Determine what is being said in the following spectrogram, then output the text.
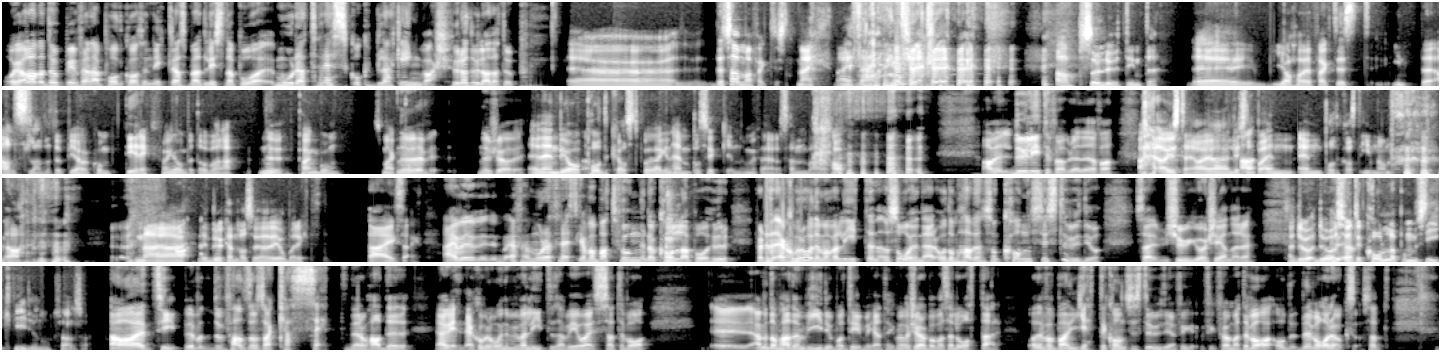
Och jag har laddat upp inför den här podcasten Niklas med att lyssna på Mora Träsk och Black Ingvars. Hur har du laddat upp? Uh, detsamma faktiskt. Nej, nej, det har jag inte gjort. Absolut inte. Uh, jag har faktiskt inte alls laddat upp. Jag har kommit direkt från jobbet och bara nu, pang bom, smack Nu, är vi, nu kör vi. En NBA-podcast på vägen hem på cykeln ungefär. Och sen bara, ja. ja men du är lite förberedd i alla fall. ja, just det. Ja, jag lyssnade Ah. på en, en podcast innan. Ja. nej, det brukar inte vara så jag jobbar riktigt. Nej exakt. Nej men Mora Träsk, jag var bara tvungen att kolla på hur, för jag kommer ihåg när man var liten och såg den där och de hade en sån konstig studio så här, 20 år senare. Ja, du, du har suttit och kollat på musikvideon också alltså? Ja, typ. Det, fanns någon sån här kassett när de hade, jag vet jag kommer ihåg när vi var lite så här VHS att det var, eh, ja men de hade en video på en timme helt enkelt, de körde bara massa låtar. Och det var bara en jättekonstig studio jag fick, fick för mig att det var, och det, var det också. Så att,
